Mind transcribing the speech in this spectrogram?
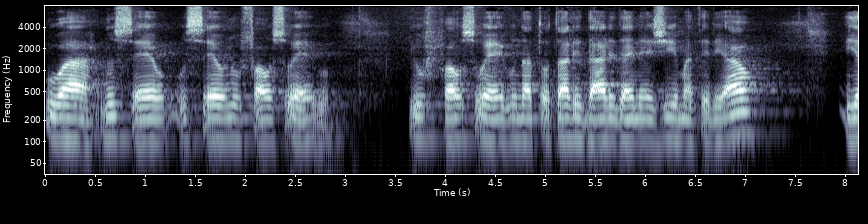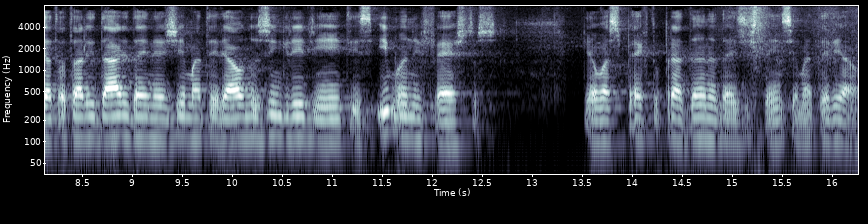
O ar no céu, o céu no falso ego e o falso ego na totalidade da energia material e a totalidade da energia material nos ingredientes e manifestos, que é o aspecto pradana da existência material,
